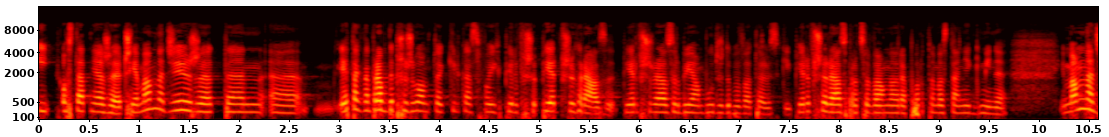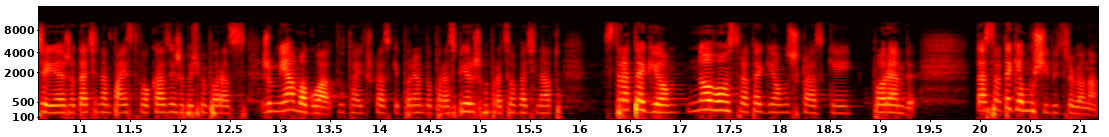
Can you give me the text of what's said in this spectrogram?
E, I ostatnia rzecz. Ja mam nadzieję, że ten. e, Ja tak naprawdę przeżyłam tutaj kilka swoich pierwszy, pierwszych razy. Pierwszy raz robiłam budżet obywatelski, pierwszy raz pracowałam nad raportem o stanie gminy. I mam nadzieję, że dacie nam Państwo okazję, żebyśmy po raz, żebym ja mogła tutaj w Szklarskiej Poręby po raz pierwszy popracować nad strategią, nową strategią Szklarskiej Poręby. Ta strategia musi być zrobiona.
